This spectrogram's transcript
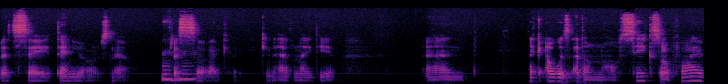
let's say 10 euros now mm-hmm. just so like you can have an idea and like i was i don't know six or five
